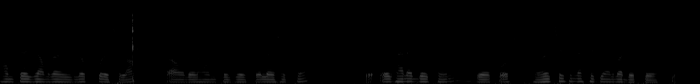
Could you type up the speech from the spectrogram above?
হোম পেজে আমরা রিলোড করেছিলাম, তো আমাদের হোম পেজে চলে এসেছে। তো এখানে দেখুন যে পোস্ট হয়েছে কিনা সেটি আমরা দেখতে যাচ্ছি।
